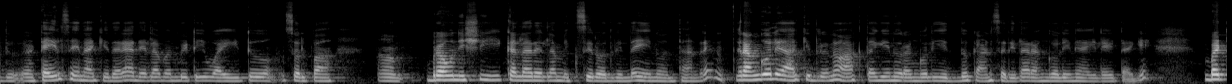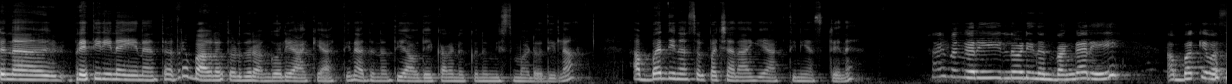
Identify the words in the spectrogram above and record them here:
ಇದು ಟೈಲ್ಸ್ ಏನು ಹಾಕಿದ್ದಾರೆ, ಅದೆಲ್ಲ ಬಂದುಬಿಟ್ಟು ವೈಟು ಸ್ವಲ್ಪ ಬ್ರೌನಿಶ್ ಈ ಕಲರ್ ಎಲ್ಲ ಮಿಕ್ಸ್ ಇರೋದ್ರಿಂದ ಏನು ಅಂತ ಅಂದರೆ, ರಂಗೋಲಿ ಹಾಕಿದ್ರೂ ಹಾಕ್ದಾಗೇನು ರಂಗೋಲಿ ಎದ್ದು ಕಾಣಿಸೋದಿಲ್ಲ, ರಂಗೋಲಿನೇ ಹೈಲೈಟಾಗಿ ಬಟ್ ನಾ ಪ್ರತಿದಿನ ಏನಂತಂದರೆ ಬಾಗಿಲು ತೊಳೆದು ರಂಗೋಲಿ ಹಾಕಿ ಹಾಕ್ತೀನಿ. ಅದನ್ನಂತೂ ಯಾವುದೇ ಕಾರಣಕ್ಕೂ ಮಿಸ್ ಮಾಡೋದಿಲ್ಲ. ಹಬ್ಬದ ದಿನ ಸ್ವಲ್ಪ ಚೆನ್ನಾಗಿ ಹಾಕ್ತೀನಿ ಅಷ್ಟೇ ಹಾಯ್ ಬಂಗಾರಿ ಇಲ್ಲಿ ನೋಡಿ ನನ್ನ ಬಂಗಾರಿ. ಹಬ್ಬಕ್ಕೆ ಹೊಸ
